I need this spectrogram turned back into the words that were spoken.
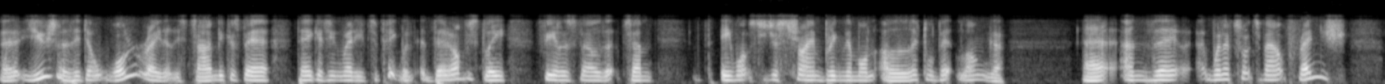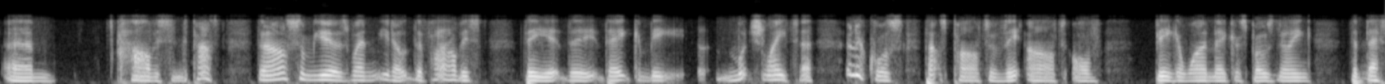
uh, usually they don't want rain at this time because they're they're getting ready to pick, but they obviously feel as though that um, he wants to just try and bring them on a little bit longer. Uh, and they, when I've talked about French um, harvest in the past, there are some years when you know the harvest the, the, they can be much later, and of course that's part of the art of being a winemaker. I suppose knowing the best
